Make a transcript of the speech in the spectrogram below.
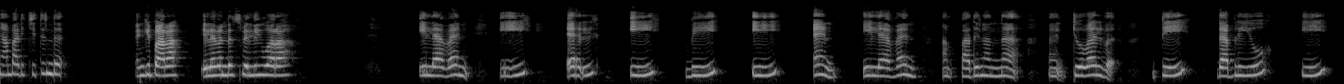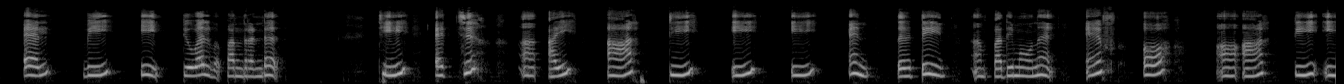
ഞാൻ പഠിച്ചിട്ടുണ്ട്. എങ്കിൽ പറ ഇലവന്റെ സ്പെല്ലിംഗ് പറ eleven E L E V E N eleven പതിനൊന്ന് twelve T W E L V E twelve പന്ത്രണ്ട് T H I R T E E N thirteen പതിമൂന്ന് F O R T E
